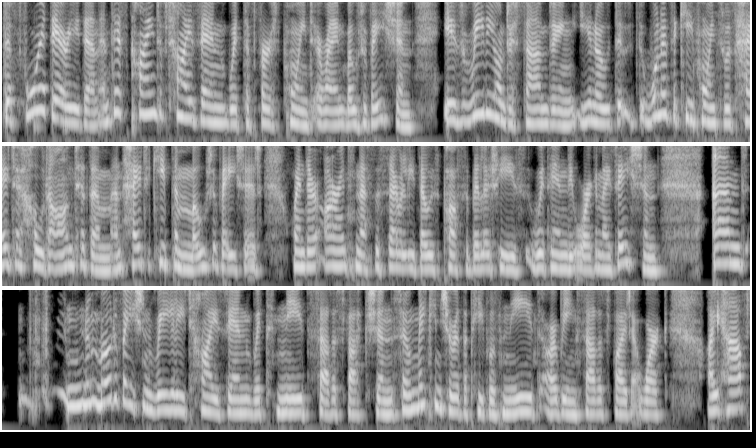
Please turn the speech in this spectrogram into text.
The fourth area, then, and this kind of ties in with the first point around motivation, is really understanding, you know, the, the, one of the key points was how to hold on to them and how to keep them motivated when there aren't necessarily those possibilities within the organization. And motivation really ties in with needs satisfaction. So making sure that people's needs are being satisfied at work. I have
